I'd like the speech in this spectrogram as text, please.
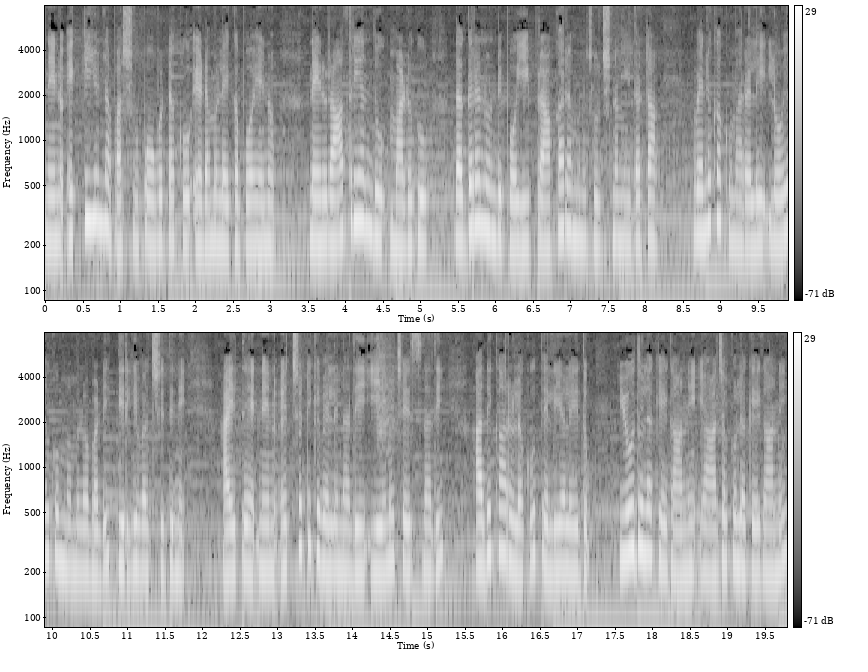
నేను ఎక్కియున్న పశువు పోవుటకు ఎడము లేకపోయెను. నేను రాత్రియందు మడుగు దగ్గర నుండి పోయి ప్రాకారమును చూచిన మీదట వెనుకకు మరలి లోయగుమ్మములో బడి తిరిగి వచ్చి తిని అయితే నేను ఎచ్చటికి వెళ్ళినది ఏమి చేసినది అధికారులకు తెలియలేదు. యూదులకే గాని యాజకులకే గాని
